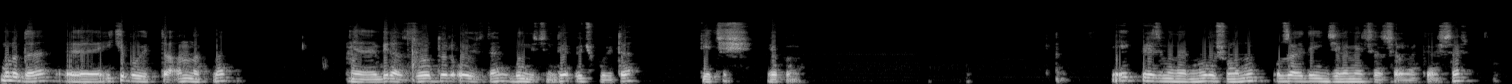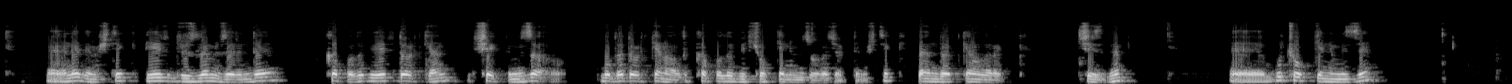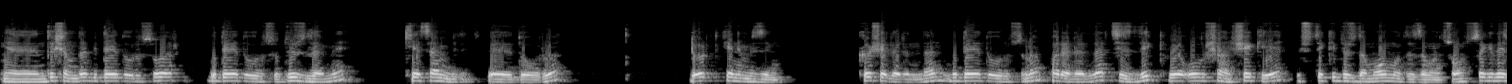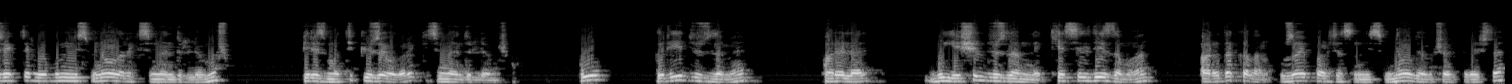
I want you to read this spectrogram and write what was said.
Bunu da e, iki boyutta anlatmak e, biraz zordur. O yüzden bunun için de üç boyuta geçiş yapalım. Eğik prizmaların oluşumunu uzayda incelemeye çalışalım arkadaşlar. E, ne demiştik? Bir düzlem üzerinde kapalı bir dörtgen şeklimizi burada dörtgen aldık. Kapalı bir çokgenimiz olacak demiştik. Ben dörtgen olarak çizdim. E, bu çokgenimizi e, dışında bir D doğrusu var. Bu D doğrusu düzlemi kesen bir e, doğru. Dörtgenimizin köşelerinden bu D doğrusuna paraleller çizdik ve oluşan şekil üstteki düzlem olmadığı zaman sonsuza gidecektir ve bunun ismi ne olarak isimlendiriliyormuş? Prizmatik yüzey olarak isimlendiriliyormuş. Bu gri düzleme paralel bu yeşil düzlemle kesildiği zaman arada kalan uzay parçasının ismi ne oluyormuş arkadaşlar?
